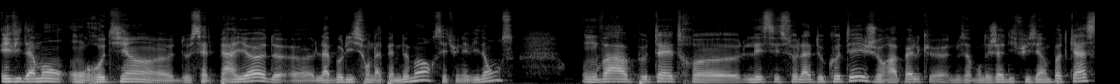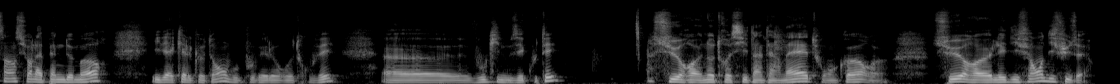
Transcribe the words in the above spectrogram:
évidemment, on retient de cette période l'abolition de la peine de mort, c'est une évidence. On va peut-être laisser cela de côté. Je rappelle que nous avons déjà diffusé un podcast hein, sur la peine de mort il y a quelque temps. Vous pouvez le retrouver, vous qui nous écoutez sur euh, notre site internet ou encore euh, sur euh, les différents diffuseurs.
